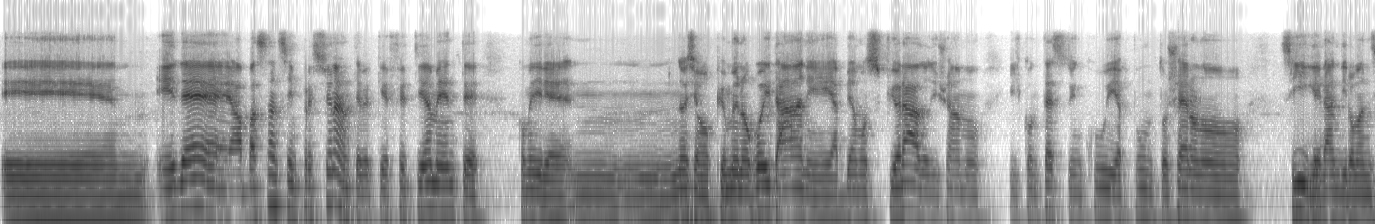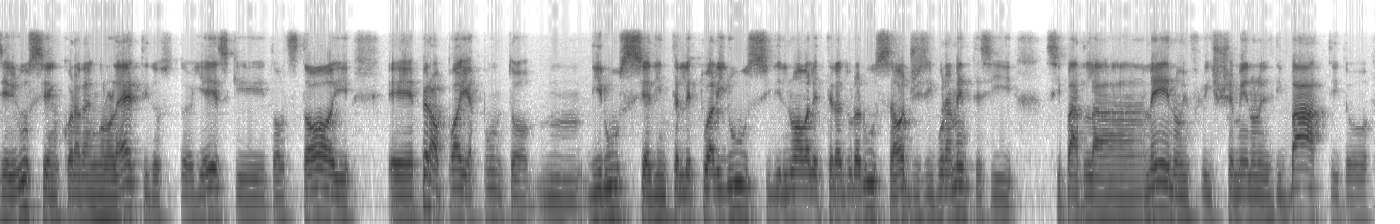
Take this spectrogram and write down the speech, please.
e, ehm, ed è abbastanza impressionante perché effettivamente, come dire, mh, noi siamo più o meno coetanei e abbiamo sfiorato, diciamo, il contesto in cui appunto c'erano sì, grandi romanzieri russi che ancora vengono letti, Dostoevsky, Tolstoi, eh, però poi appunto mh, di Russia, di intellettuali russi, di nuova letteratura russa, oggi sicuramente si, si, parla meno, influisce meno nel dibattito.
